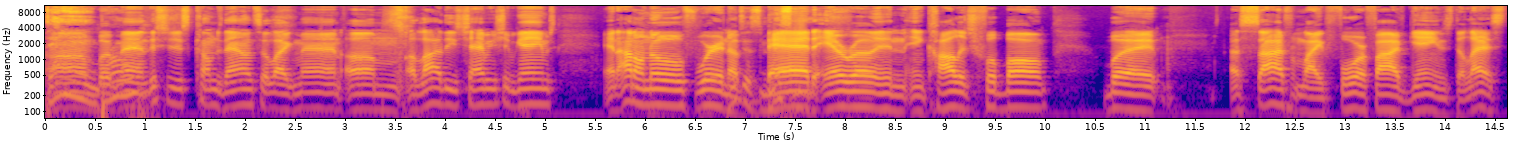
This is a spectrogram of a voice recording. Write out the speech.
Dang, Um, but bro. man, this just comes down to like, man, um, a lot of these championship games, and I don't know if we're in a bad era in in college football, but aside from like four or five games, the last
